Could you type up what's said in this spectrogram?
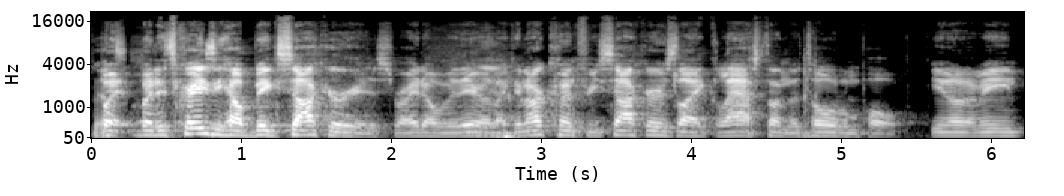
But but it's crazy how big soccer is right over there. Like in our country, soccer is like last on the totem pole. You know what I mean?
